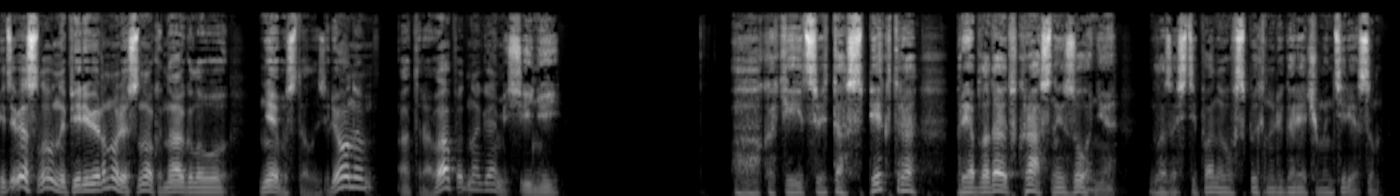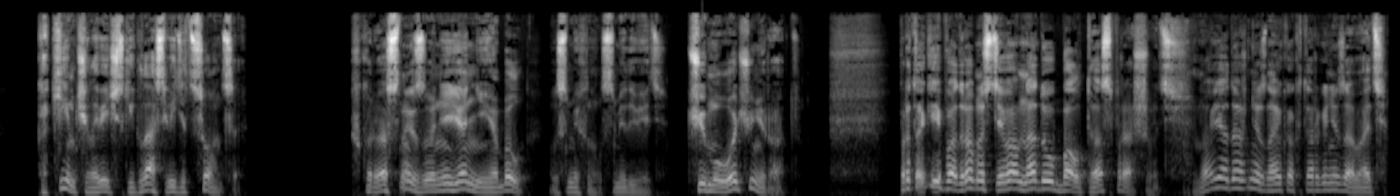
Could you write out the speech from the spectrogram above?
и тебя словно перевернули с ног на голову. Небо стало зеленым, а трава под ногами синей. «А какие цвета спектра преобладают в красной зоне?» Глаза Степанова вспыхнули горячим интересом. «Каким человеческий глаз видит солнце?» «В красной зоне я не был», — усмехнулся медведь. «Чему очень рад. Про такие подробности вам надо у болта спрашивать. Но я даже не знаю, как это организовать.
